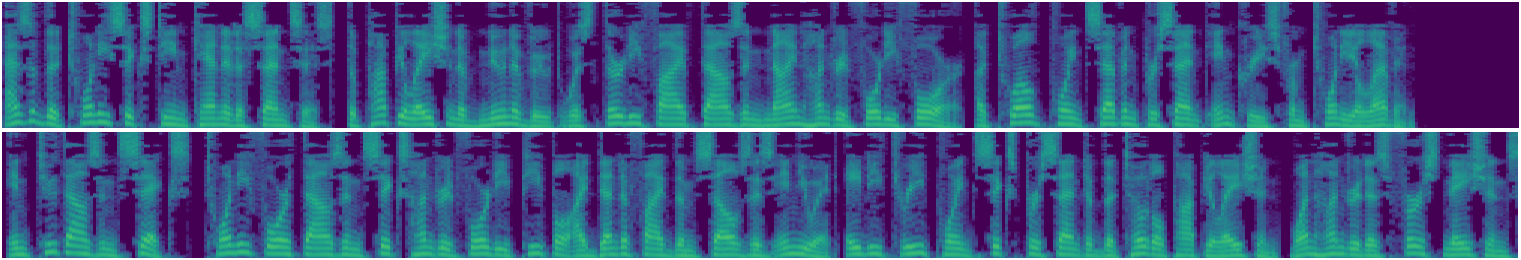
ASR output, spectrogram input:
as of the 2016 Canada census, the population of Nunavut was 35,944, a 12.7% increase from 2011. In 2006, 24,640 people identified themselves as Inuit 83.6% of the total population, 100 as First Nations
